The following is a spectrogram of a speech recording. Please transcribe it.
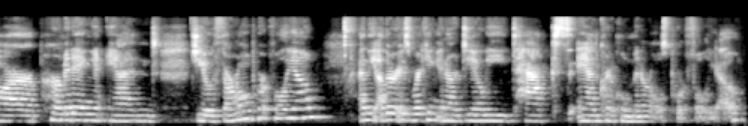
our permitting and geothermal portfolio and the other is working in our DOE tax and critical minerals portfolio.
